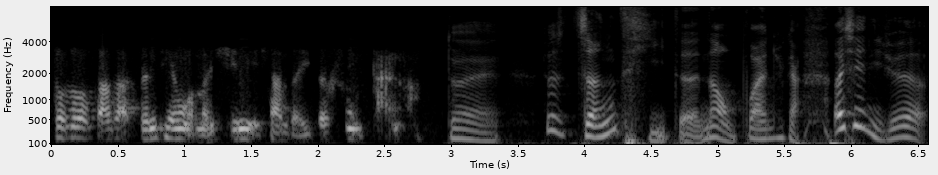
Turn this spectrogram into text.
多多少少增添我们心理上的一个负担啊。对，就是整体的那种不安全感。而且你觉得，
